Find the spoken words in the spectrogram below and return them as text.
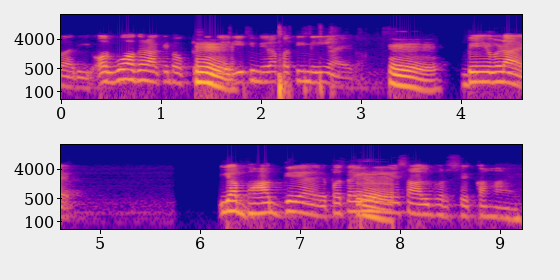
पा रही और वो अगर आके डॉक्टर हम्म। कह रही है कि मेरा पति नहीं आएगा बेवड़ा है या भाग गया है पता ही नहीं हम्म। है साल भर से कहाँ है।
